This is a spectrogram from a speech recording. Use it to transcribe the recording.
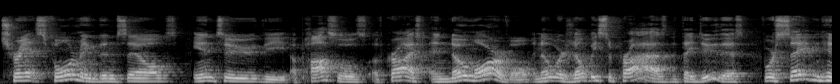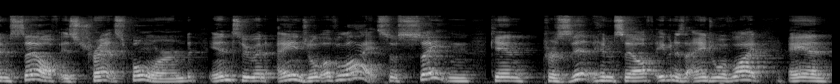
transforming themselves into the apostles of Christ. And no marvel, in other words, don't be surprised that they do this, for Satan himself is transformed into an angel of light. So Satan can present himself even as an angel of light, and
